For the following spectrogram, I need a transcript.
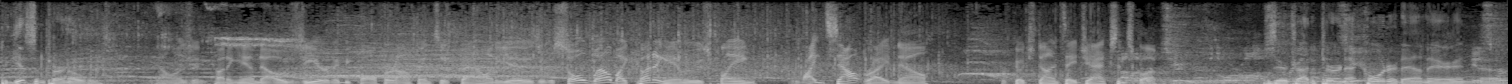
to get some turnovers. Is in Cunningham. Now Ozier maybe call for an offensive foul, and he is. It was sold well by Cunningham, who is playing lights out right now for Coach Donte Jackson's club. Ozier tried to turn that corner down there, and uh,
